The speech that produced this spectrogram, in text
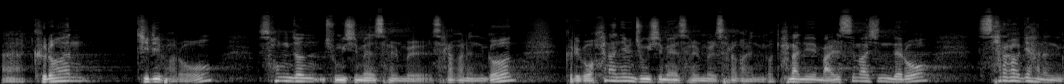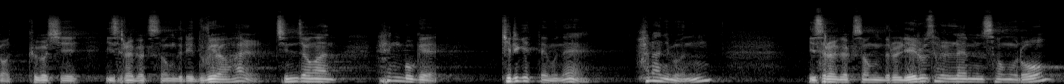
아, 그러한 길이 바로 성전 중심의 삶을 살아가는 것, 그리고 하나님 중심의 삶을 살아가는 것, 하나님이 말씀하신 대로 살아가게 하는 것, 그것이 이스라엘 백성들이 누려야 할 진정한 행복의 길이기 때문에 하나님은 이스라엘 백성들을 예루살렘 성으로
